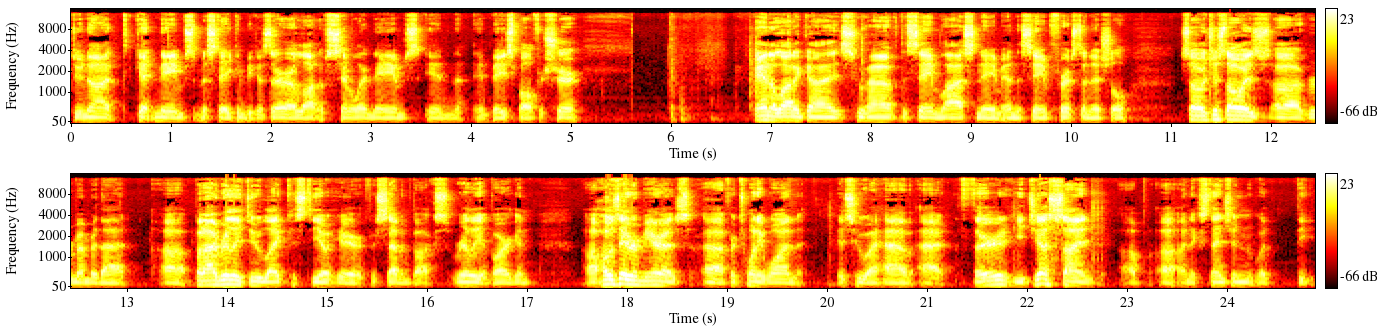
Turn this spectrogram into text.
do not get names mistaken because there are a lot of similar names in in baseball for sure. And a lot of guys who have the same last name and the same first initial. So just always uh, remember that. Uh, but i really do like castillo here for seven bucks. Really a bargain. Uh, jose ramirez uh, for 21 is who i have at third. He just signed up uh, an extension with the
